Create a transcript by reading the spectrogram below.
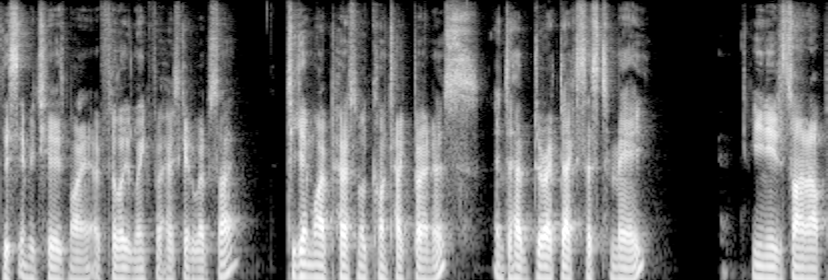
This image here is my affiliate link for HostGator website. To get my personal contact bonus and to have direct access to me, you need to sign up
